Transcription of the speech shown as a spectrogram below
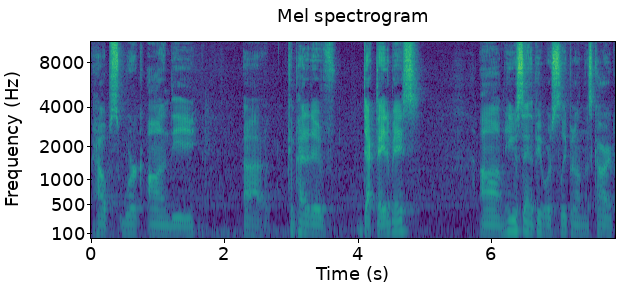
helps work on the uh, competitive deck database, um, he was saying that people were sleeping on this card,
